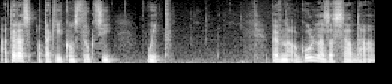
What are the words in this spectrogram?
A teraz o takiej konstrukcji with. Pewna ogólna zasada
